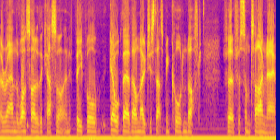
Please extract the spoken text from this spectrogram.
around the one side of the castle. And if people go up there, they'll notice that's been cordoned off for for some time now.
